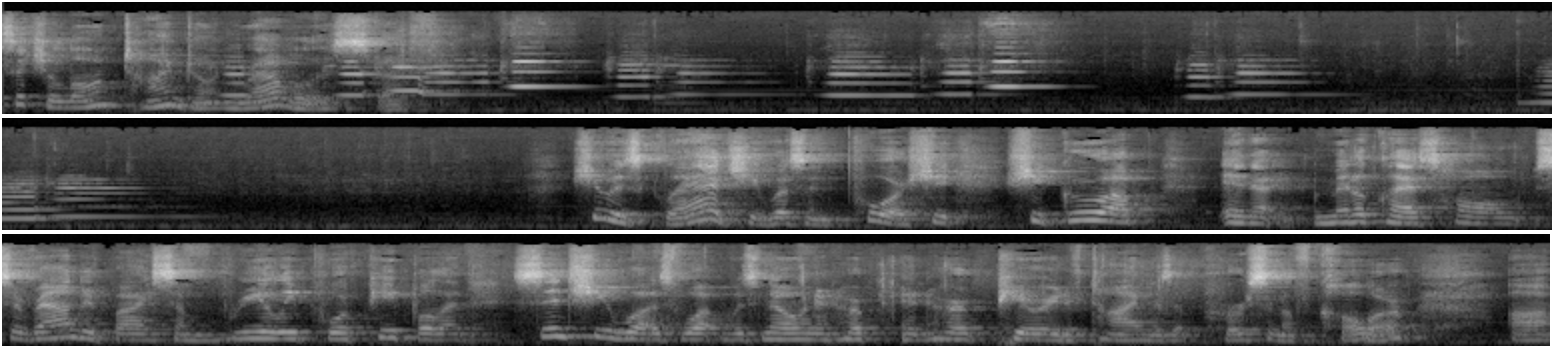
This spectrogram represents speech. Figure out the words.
Takes such a long time to unravel this stuff. She was glad she wasn't poor. She, she grew up in a middle class home surrounded by some really poor people. And since she was what was known in her, in her period of time as a person of color, uh,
